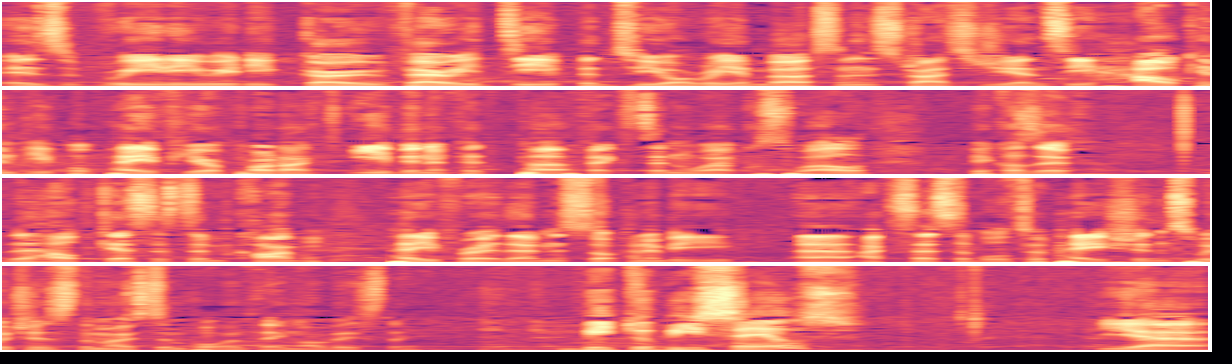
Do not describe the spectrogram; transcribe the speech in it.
Is really really go very deep into your reimbursement strategy and see how can people pay for your product even if it's perfect perfect and works well because if the healthcare system can't pay for it, then it's not going to be uh, accessible to patients, which is the most important thing, obviously. B2B sales? Yeah,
